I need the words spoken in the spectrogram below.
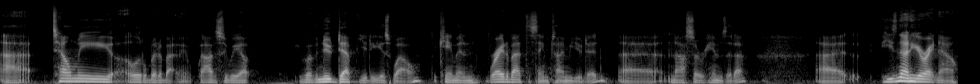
Uh, tell me a little bit about. Obviously, we have, you have a new deputy as well that came in right about the same time you did, uh, Nasser Himzada. Uh, he's not here right now,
